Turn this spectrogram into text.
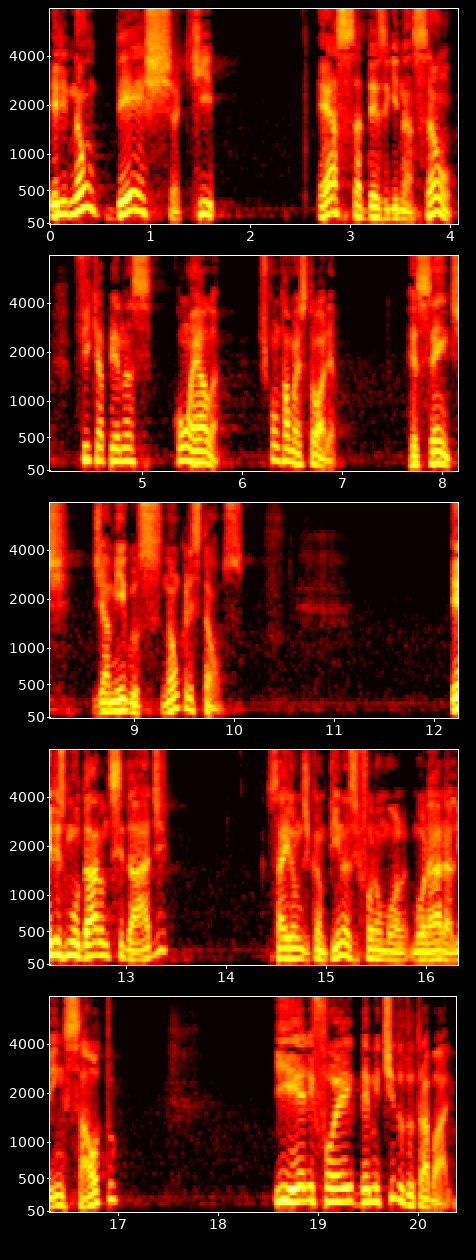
Ele não deixa que essa designação fique apenas com ela. Deixa eu contar uma história recente de amigos não cristãos. Eles mudaram de cidade, saíram de Campinas e foram morar ali em Salto. E ele foi demitido do trabalho.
